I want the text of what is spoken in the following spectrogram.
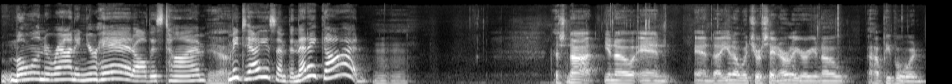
mulling around in your head all this time. Yeah. Let me tell you something. That ain't God. Mm. It's not, you know, and and uh, you know what you were saying earlier. You know how people would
